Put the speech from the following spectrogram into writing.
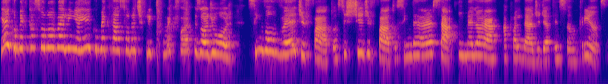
E aí, como é que tá a sua novelinha? E aí, como é que tá a sua Netflix? Como é que foi o episódio hoje? Se envolver de fato, assistir de fato, se interessar e melhorar a qualidade de atenção à criança.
